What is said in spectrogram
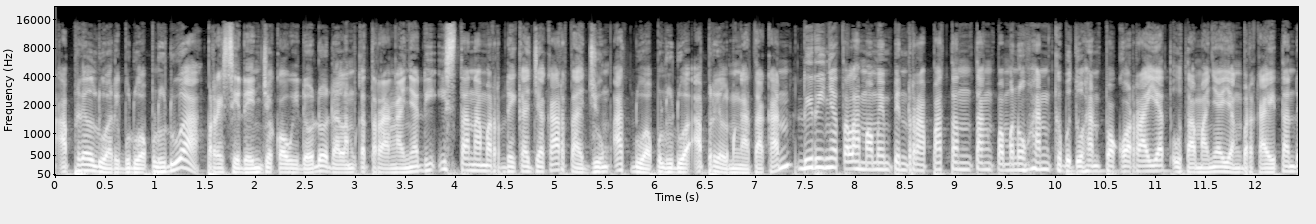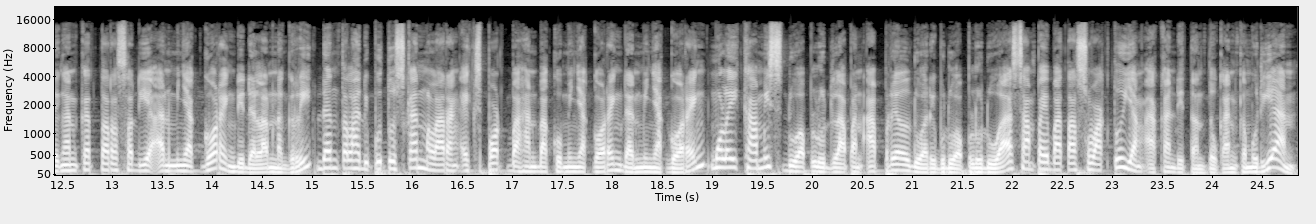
April 2022. Presiden Joko Widodo dalam keterangannya di Istana Merdeka Jakarta Jumat 22 April mengatakan dirinya telah memimpin rapat tentang pemenuhan kebutuhan pokok rakyat utamanya yang berkaitan dengan ketersediaan minyak goreng di dalam negeri dan telah diputuskan melarang ekspor bahan baku minyak goreng dan minyak goreng mulai Kamis 28 April 2022 sampai batas waktu yang akan ditentukan ditentukan kemudian.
